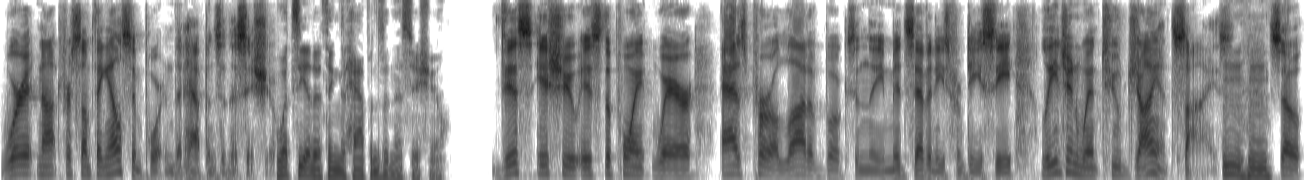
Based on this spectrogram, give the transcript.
were it not for something else important that happens in this issue. What's the other thing that happens in this issue? This issue is the point where, as per a lot of books in the mid 70s from DC, Legion went to giant size. Mm-hmm. So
